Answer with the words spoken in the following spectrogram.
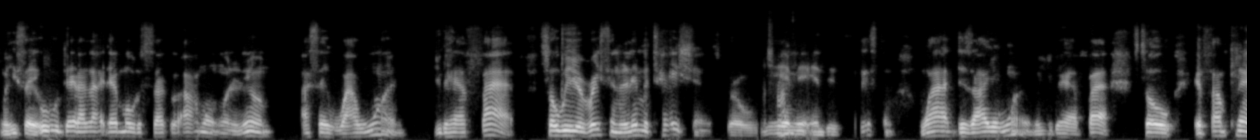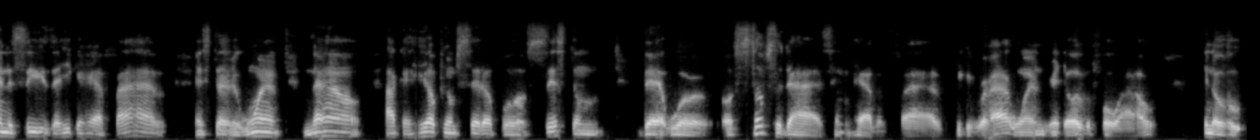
When he say, "Oh, Dad, I like that motorcycle. I want one of them." I say, "Why one? You can have five. So we're erasing limitations, bro. That's You hear right. me in this system. Why desire one when you can have five? So if I'm planting the seeds that he can have five instead of one, now I can help him set up a system that will uh, subsidize him having five. He could ride one, rent the other four out. You know,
